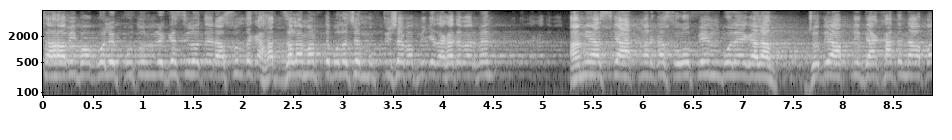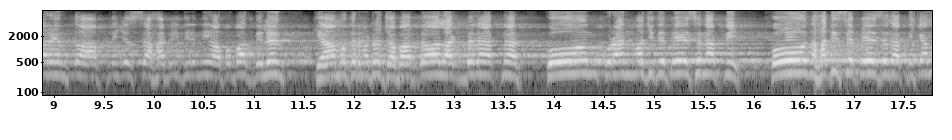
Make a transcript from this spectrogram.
সাহাবি বগলে পুতুল রেখেছিল, তাই রাসুল তাকে হাত ঝাড়া মারতে বলেছেন? মুক্তি সাহেব, আপনি কি দেখাতে পারবেন? আমি আজকে আপনার কাছে ওপেন বলে গেলাম। যদি আপনি দেখাতে না পারেন, তো আপনি যে সাহাবিদের নিয়ে অপবাদ দিলেন, কেয়ামতের মাঠে জবাব দেওয়া লাগবে না আপনার। কোন কোরআন মাজিদে পেয়েছেন আপনি? কোন হাদিসে পেয়েছেন আপনি? কেন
